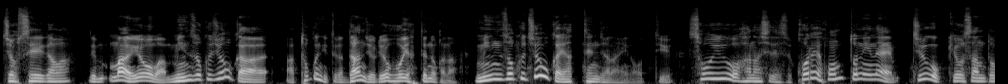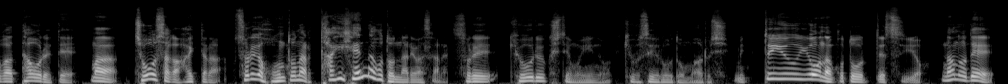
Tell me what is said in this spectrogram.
女性側。でまあ要は民族浄化特にっていうか男女両方やってんのかな。民族浄化やってんじゃないのっていうそういうお話ですこれ本当にね中国共産党が倒れてまあ調査が入ったらそれが本当なら大変なことになりますから。ねそれ協力してもいいの強制労働もあるしっていうようなことですよ。なので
